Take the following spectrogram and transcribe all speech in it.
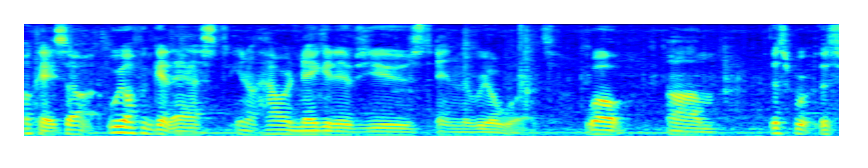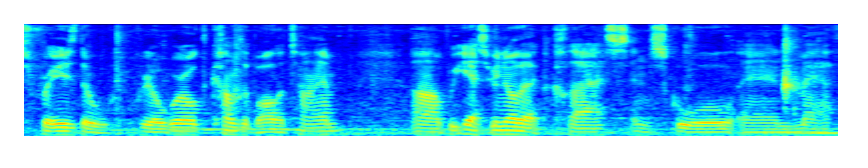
Okay, so we often get asked, you know, how are negatives used in the real world? Well, um, this this phrase, the real world, comes up all the time. Uh, we, yes, we know that class and school and math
